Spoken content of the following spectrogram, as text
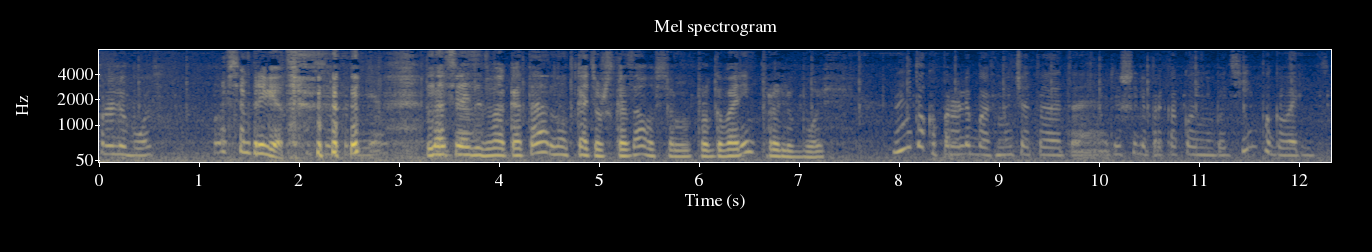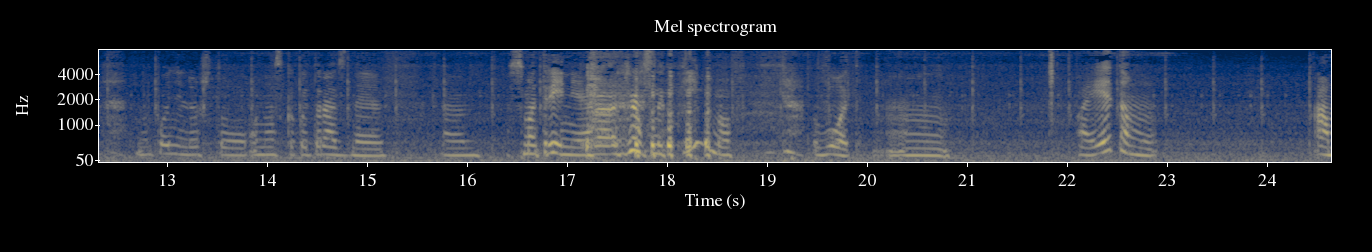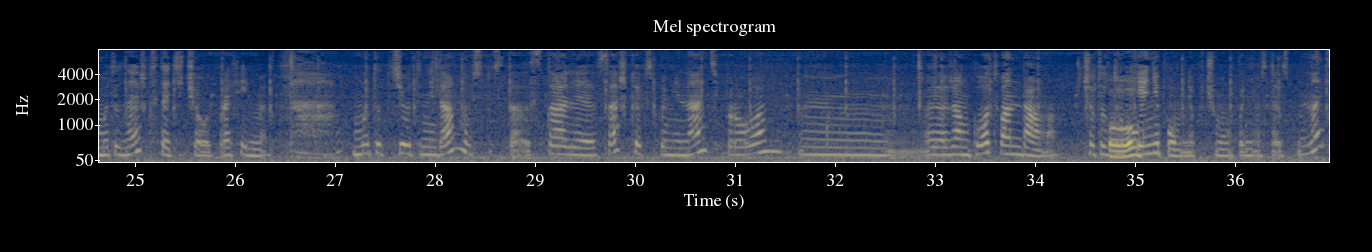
про любовь. Ну, Всем привет. Всем привет. На связи два кота. Ну, вот Катя уже сказала, все, мы проговорим про любовь. Ну, не только про любовь. Мы что-то это решили про какой-нибудь фильм поговорить. Мы поняли, что у нас какое-то разное э, смотрение разных фильмов. Вот. Поэтому... А, мы тут, знаешь, кстати, что вот про фильмы? Мы тут чего-то недавно стали с Сашкой вспоминать про Жан-Клод Ван Дамма. Что-то вдруг, О. я не помню, почему мы по нему стали вспоминать.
